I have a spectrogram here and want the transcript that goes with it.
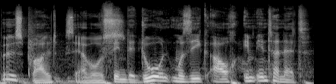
Bis bald. Servus. Finde Du und Musik auch im Internet.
